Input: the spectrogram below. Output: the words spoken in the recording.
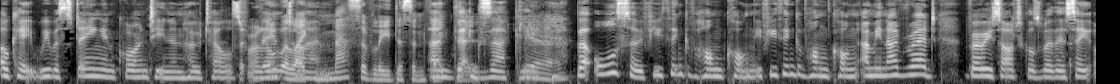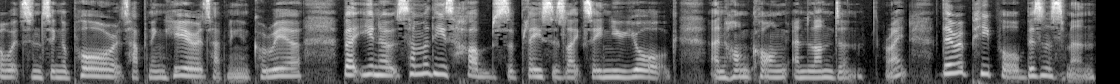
Okay, we were staying in quarantine in hotels for a long time. they were like massively And disinfected. exactly. Yeah. But also, if you think of Hong Kong, if you think of Hong Kong, I mean, I've read various articles where they say, oh, it's in Singapore, it's happening here, it's happening in Korea. But, you know, some of these hubs of places like, say, New York and Hong Kong and London, right? There are people, businessmen,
